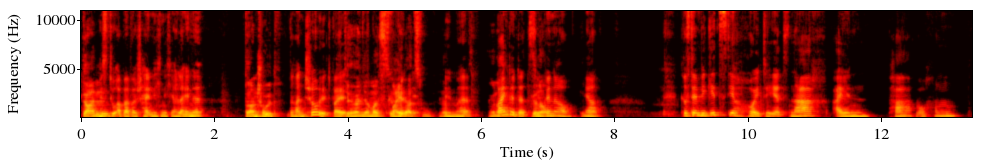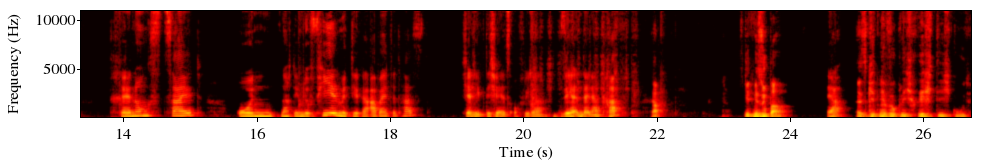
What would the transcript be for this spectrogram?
dann bist du aber wahrscheinlich nicht alleine dran schuld. Dran schuld, weil. Die gehören ja mal zwei dazu. Ne? Immer genau. beide dazu, genau. genau. genau. Ja. Christian, wie geht es dir heute jetzt nach ein paar Wochen Trennungszeit und nachdem du viel mit dir gearbeitet hast? Ich erlebe dich ja jetzt auch wieder sehr in deiner Kraft. Ja. Geht mir super. Ja. Es geht mir wirklich richtig gut.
